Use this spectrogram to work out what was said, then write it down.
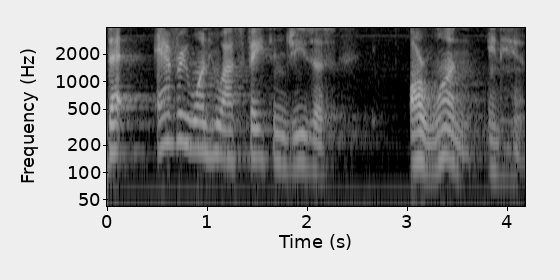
that everyone who has faith in Jesus are one in him.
